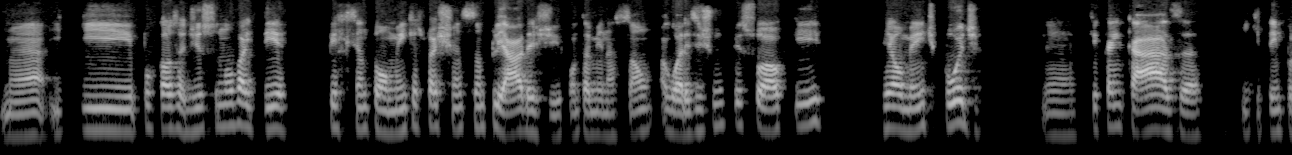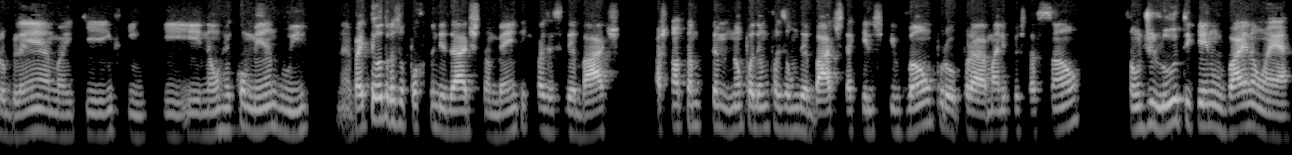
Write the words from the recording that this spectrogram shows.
né, e que por causa disso não vai ter percentualmente as suas chances ampliadas de contaminação. Agora, existe um pessoal que realmente pôde né, ficar em casa e que tem problema e que, enfim, e, e não recomendo ir. Né. Vai ter outras oportunidades também, tem que fazer esse debate. Acho que nós tam, não podemos fazer um debate daqueles que vão para a manifestação, são de luta e quem não vai não é.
